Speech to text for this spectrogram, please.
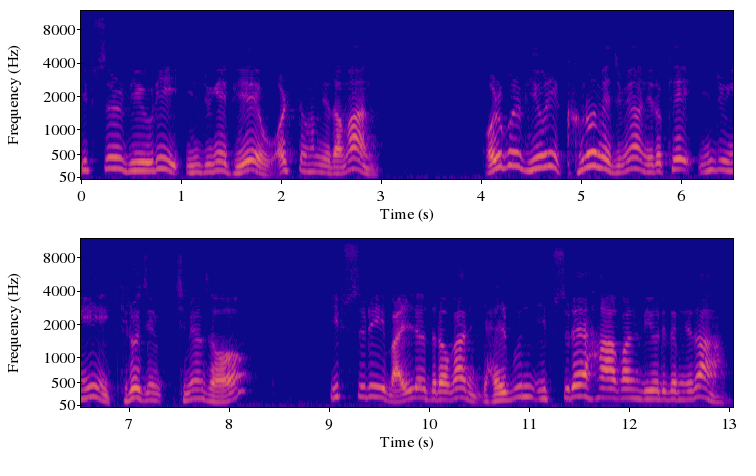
입술 비율이 인중에 비해 월등합니다만 얼굴 비율이 근엄해지면 이렇게 인중이 길어지면서 입술이 말려 들어간 얇은 입술의 하관 비율이 됩니다.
